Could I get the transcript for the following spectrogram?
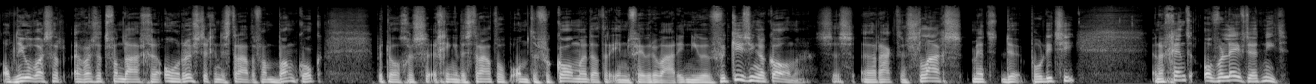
Opnieuw was, er, was het vandaag eh, onrustig in de straten van Bangkok. Betogers gingen de straat op om te voorkomen dat er in februari nieuwe verkiezingen komen. Ze eh, raakten slaags met de politie. Een agent overleefde het niet.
